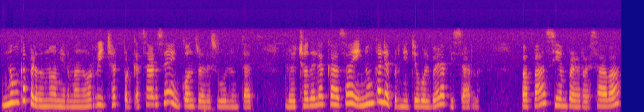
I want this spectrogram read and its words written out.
Nunca perdonó a mi hermano Richard por casarse en contra de su voluntad. Lo echó de la casa y nunca le permitió volver a pisarla. Papá siempre rezaba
